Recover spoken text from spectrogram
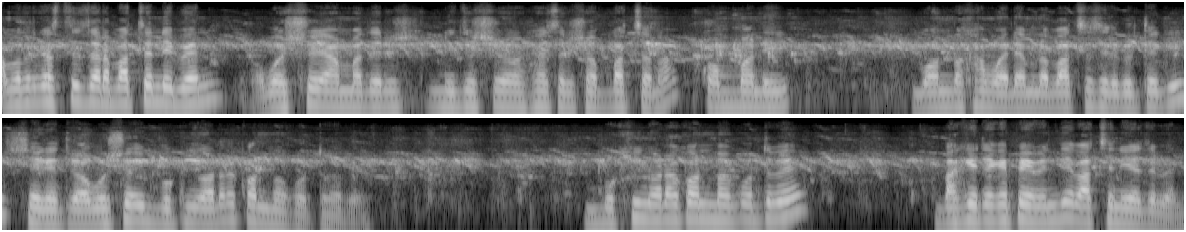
আমাদের কাছ থেকে যারা বাচ্চা নেবেন, অবশ্যই আমাদের নিজস্ব হ্যাচারি সব বাচ্চা না কোম্পানি বন্ধ খামারে আমরা বাচ্চা সেল করে থাকি, সেক্ষেত্রে অবশ্যই বুকিং অর্ডার কনফার্ম করতে হবে। বুকিং অর্ডার কনফার্ম করতে হবে, বাকি টাকা পেমেন্ট দিয়ে বাচ্চা নিয়ে যাবেন।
